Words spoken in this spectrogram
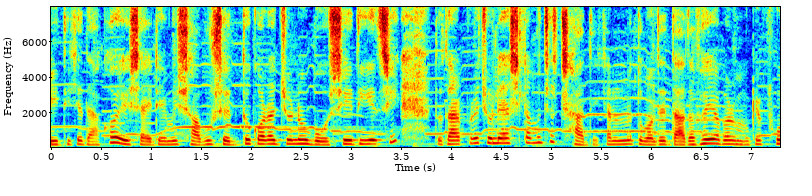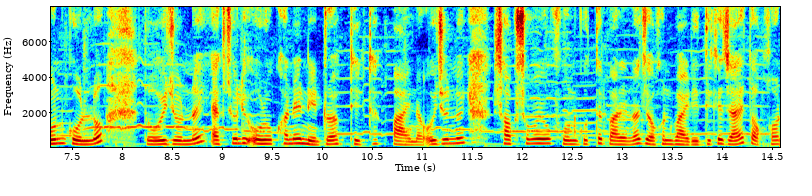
এই দিকে দেখো, এই সাইডে আমি সাবু সেদ্ধ করার জন্য বসিয়ে দিয়েছি। তো তারপরে চলে আসলাম হচ্ছে ছাদে। কেননা তোমাদের দাদাভাই আবার আমাকে ফোন করল। তো ওই জন্যই অ্যাকচুয়ালি ওর ওখানে নেটওয়ার্ক ঠিকঠাক পায় না। ওই জন্যই সবসময় ও ফোন করতে পারে না। যখন বাইরের দিকে যায়, তখন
